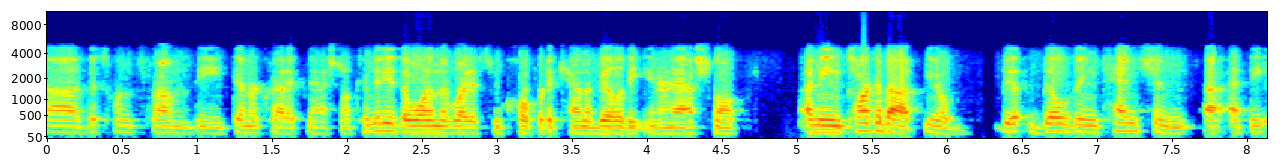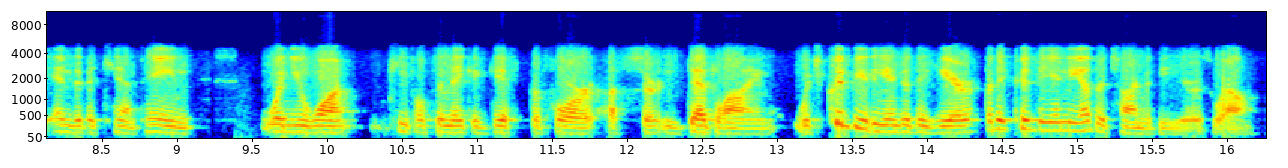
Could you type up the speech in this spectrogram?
Uh, this one's from the Democratic National Committee, the one that wrote us from Corporate Accountability International. I mean, talk about you know building tension uh, at the end of the campaign when you want people to make a gift before a certain deadline, which could be the end of the year, but it could be any other time of the year as well.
